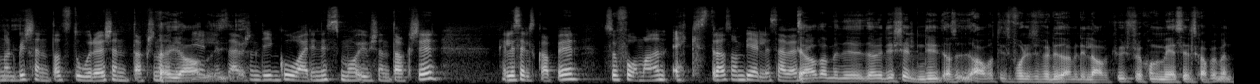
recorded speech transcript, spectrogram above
Når det blir kjent at store kjente aksjonærer Ja, som de går inn i små ukjente aksjer eller selskaper, så får man en ekstra sånn bjellesaueffekt. Ja da, men det, det er veldig sjelden de, altså, Av og til får de selvfølgelig da en veldig lav kurs for å komme med i selskapet, men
